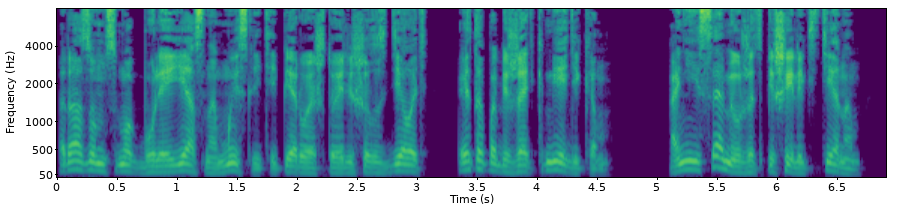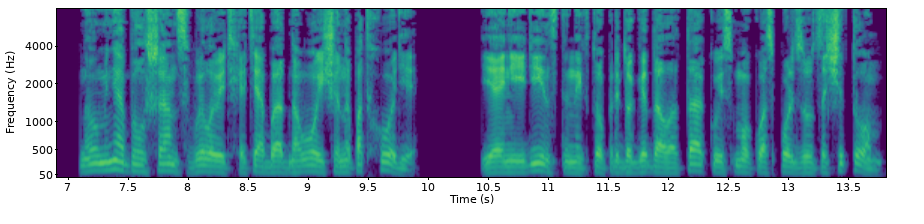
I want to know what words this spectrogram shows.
разум смог более ясно мыслить, и первое, что я решил сделать, это побежать к медикам. Они и сами уже спешили к стенам, но у меня был шанс выловить хотя бы одного еще на подходе. Я не единственный, кто предугадал атаку и смог воспользоваться щитом.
